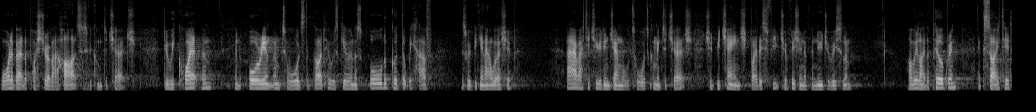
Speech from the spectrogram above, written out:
What about the posture of our hearts as we come to church? Do we quiet them and orient them towards the God who has given us all the good that we have as we begin our worship. Our attitude in general towards coming to church should be changed by this future vision of the New Jerusalem. Are we like the pilgrim, excited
